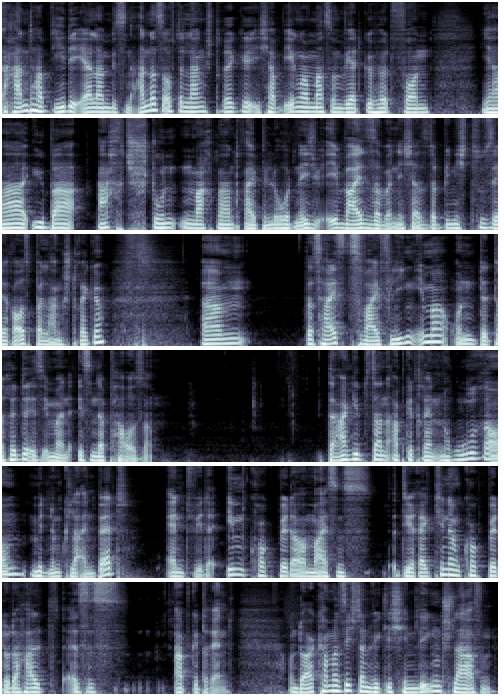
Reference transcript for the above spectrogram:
handhabt jede Airline ein bisschen anders auf der Langstrecke. Ich habe irgendwann mal so einen Wert gehört von, ja, über acht Stunden macht man drei Piloten. Ich, ich weiß es aber nicht, also da bin ich zu sehr raus bei Langstrecke. Ähm, das heißt, zwei fliegen immer und der dritte ist immer ist in der Pause. Da gibt's dann abgetrennten Ruheraum mit einem kleinen Bett, entweder im Cockpit, aber meistens direkt hinterm Cockpit oder halt es ist abgetrennt. Und da kann man sich dann wirklich hinlegen und schlafen.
